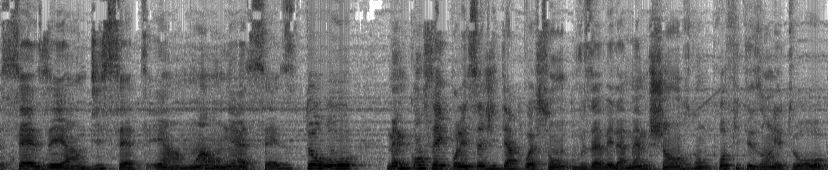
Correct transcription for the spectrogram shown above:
16 et 1, 17 et 1 moins, on est à 16. Taureau, même conseil pour les Sagittaires Poissons, vous avez la même chance, donc profitez-en les taureaux.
